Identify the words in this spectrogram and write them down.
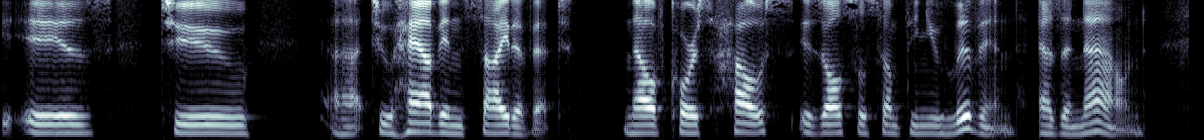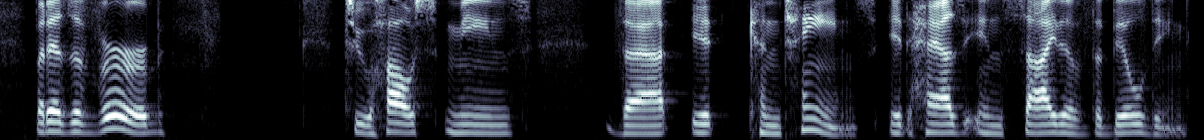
is to uh, to have inside of it. Now, of course, house is also something you live in as a noun, but as a verb, to house means that it contains, it has inside of the building.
